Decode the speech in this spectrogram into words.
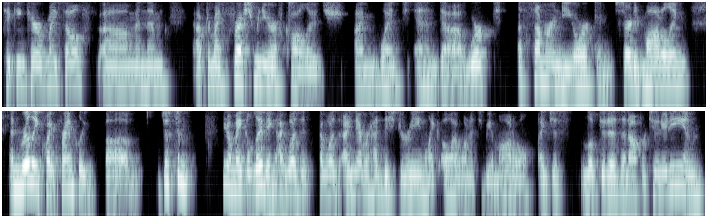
taking care of myself. Um, and then after my freshman year of college, I went and uh, worked a summer in New York and started modeling. And really, quite frankly, um, just to you know make a living i wasn't i was i never had this dream like oh i wanted to be a model i just looked at it as an opportunity and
